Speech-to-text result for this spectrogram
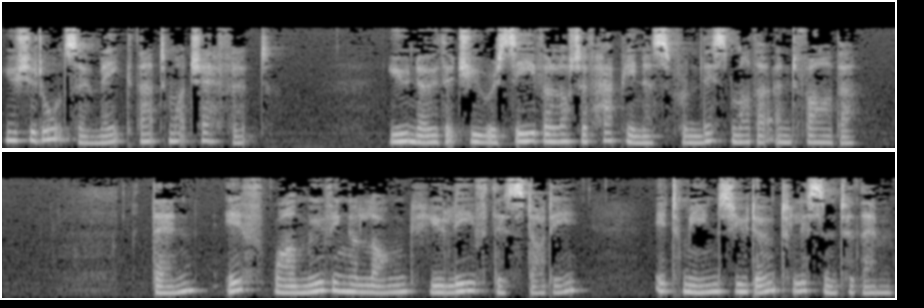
You should also make that much effort. You know that you receive a lot of happiness from this mother and father. Then, if while moving along you leave this study, it means you don't listen to them.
